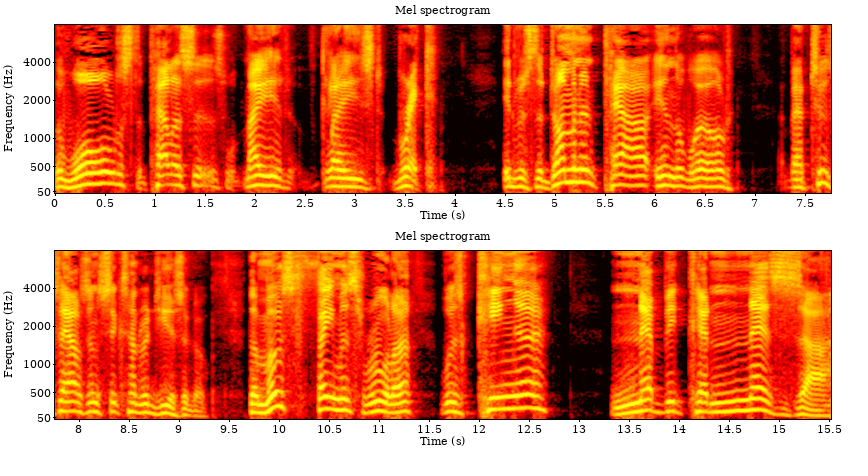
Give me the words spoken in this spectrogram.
The walls, the palaces were made of glazed brick. It was the dominant power in the world about 2,600 years ago. The most famous ruler was King Nebuchadnezzar.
